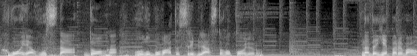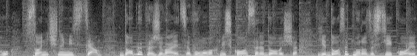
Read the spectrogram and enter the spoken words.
Хвоя густа, довга, голубувато-сріблястого кольору. Надає перевагу сонячним місцям, добре приживається в умовах міського середовища, є досить морозостійкою.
